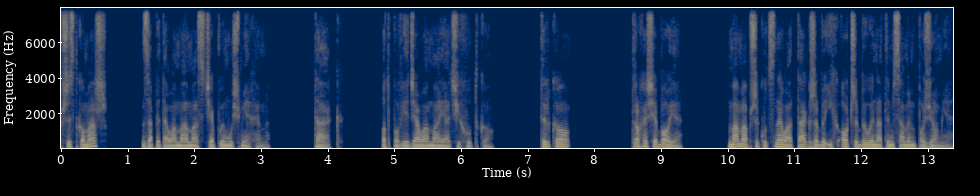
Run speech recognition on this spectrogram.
wszystko masz? zapytała mama z ciepłym uśmiechem. Tak, odpowiedziała Maja cichutko. Tylko trochę się boję. Mama przykucnęła tak, żeby ich oczy były na tym samym poziomie.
